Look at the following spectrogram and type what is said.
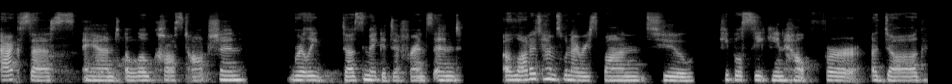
access and a low cost option really does make a difference. And a lot of times when I respond to people seeking help for a dog,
